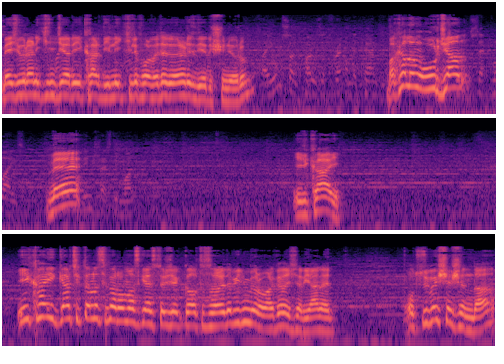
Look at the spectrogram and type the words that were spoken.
mecburen ikinci yarı Icardi ile ikili forvete döneriz diye düşünüyorum. Bakalım Uğurcan ve İlkay. İlkay gerçekten nasıl performans gösterecek Galatasaray'da bilmiyorum arkadaşlar. Yani 35 yaşında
